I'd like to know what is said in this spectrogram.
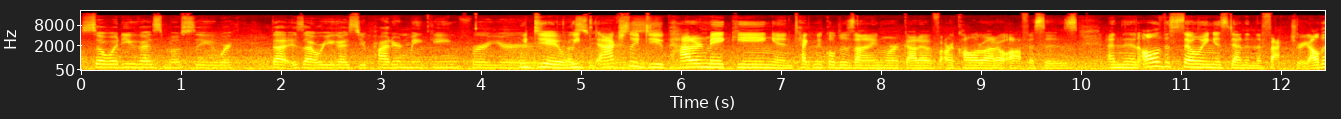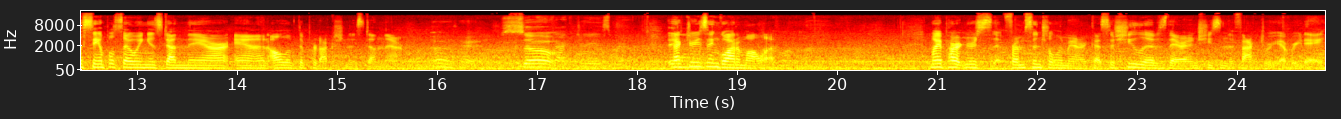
So what do you guys mostly work? That is that where you guys do pattern making for your? We do. We actually do pattern making and technical design work out of our Colorado offices. And then all of the sewing is done in the factory. All the sample sewing is done there, and all of the production is done there. Okay. So Factory is where? in- Factory's in Guatemala. My partner's from Central America, so she lives there and she's in the factory every day.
